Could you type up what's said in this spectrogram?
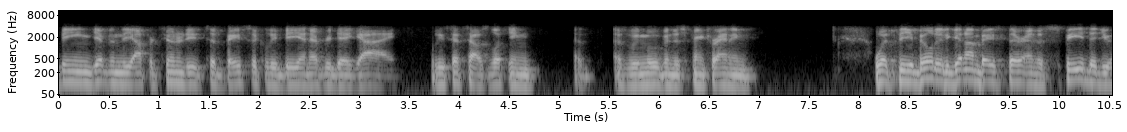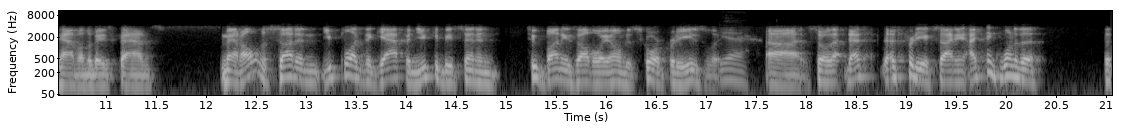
being given the opportunity to basically be an everyday guy, at least that's how it's looking as we move into spring training. With the ability to get on base there and the speed that you have on the base paths, man, all of a sudden you plug the gap and you could be sending two bunnies all the way home to score pretty easily. Yeah. Uh, so that, that's that's pretty exciting. I think one of the the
